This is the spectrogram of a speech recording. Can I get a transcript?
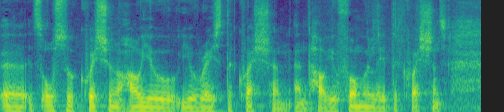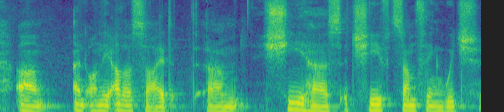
uh, it's also a question of how you you raise the question and how you formulate the questions. Um, and on the other side, um, she has achieved something which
